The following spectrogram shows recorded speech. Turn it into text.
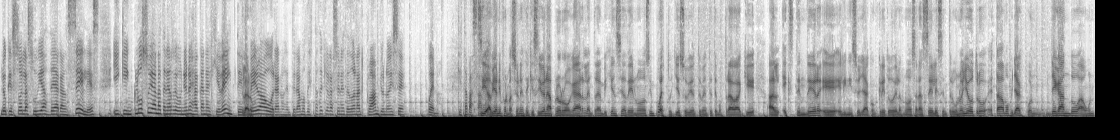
lo que son las subidas de aranceles y que incluso iban a tener reuniones acá en el G20, pero ahora nos enteramos de estas declaraciones de Donald Trump y uno dice, bueno, ¿qué está pasando? Sí, habían informaciones de que se iban a prorrogar la entrada en vigencia de nuevos impuestos y eso evidentemente te mostraba que al extender eh, el inicio ya concreto de los nuevos aranceles entre uno y otro, estábamos ya con, llegando a un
